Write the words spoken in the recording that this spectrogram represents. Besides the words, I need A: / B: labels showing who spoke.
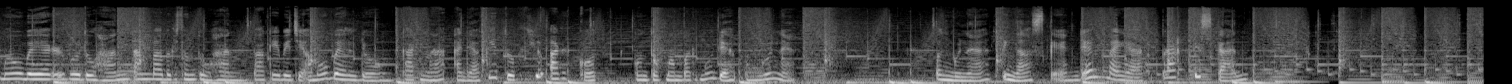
A: Mau bayar kebutuhan tanpa bersentuhan, pakai BCA Mobile dong, karena ada fitur QR Code untuk mempermudah pengguna. Pengguna tinggal scan dan bayar, praktis kan?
